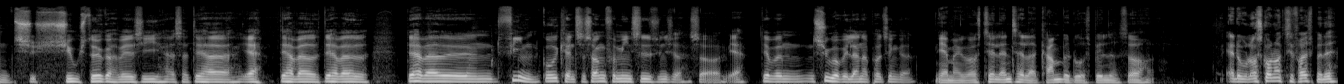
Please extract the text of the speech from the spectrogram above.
ja, syv stykker, vil jeg sige. Altså, det har, ja, det har været, det har været, det har været en fin, godkendt sæson fra min side, synes jeg. Så ja, det var en syver, vi lander på, tænker jeg. Ja, man kan jo også tælle antallet af kampe, du har spillet, så er du vel også godt nok tilfreds med det?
